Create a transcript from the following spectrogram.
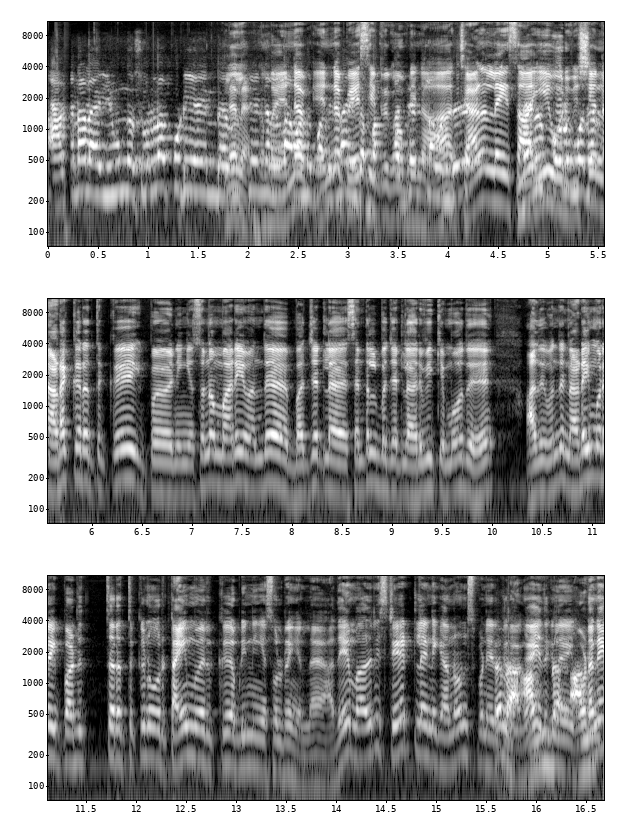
அதனால இவங்க சொல்லக்கூடிய இந்த என்ன பேசிட்டு இருக்கோம் அப்படின்னா சேனலைஸ் ஆகி ஒரு விஷயம் நடக்கிறதுக்கு இப்போ நீங்க சொன்ன மாதிரி வந்து பட்ஜெட்ல சென்ட்ரல் பட்ஜெட்ல அறிவிக்கும் போது அது வந்து நடைமுறைப்படுத்துறதுக்குன்னு ஒரு டைம் இருக்கு அப்படின்னு நீங்க சொல்றீங்கல்ல. அதே மாதிரி ஸ்டேட்ல இன்னைக்கு அனௌன்ஸ் பண்ணிருக்காங்க இதுக்கு உடனே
